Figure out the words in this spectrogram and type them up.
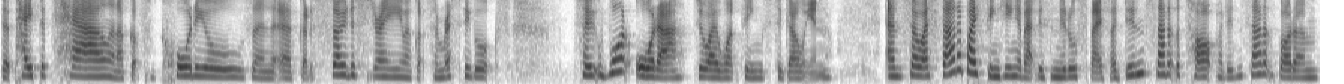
the paper towel and I've got some cordials and I've got a soda stream, I've got some recipe books. So what order do I want things to go in? And so I started by thinking about this middle space. I didn't start at the top, I didn't start at the bottom.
